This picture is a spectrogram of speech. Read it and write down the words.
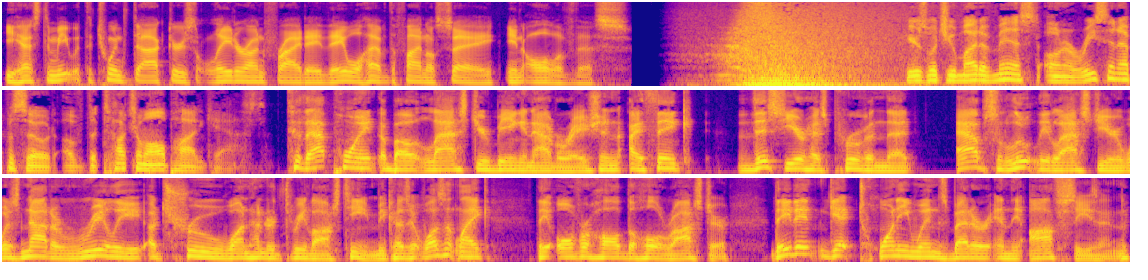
He has to meet with the Twins doctors later on Friday. They will have the final say in all of this. Here's what you might have missed on a recent episode of the Touch 'em All podcast. To that point about last year being an aberration, I think this year has proven that absolutely last year was not a really a true 103 loss team because it wasn't like they overhauled the whole roster. They didn't get 20 wins better in the offseason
